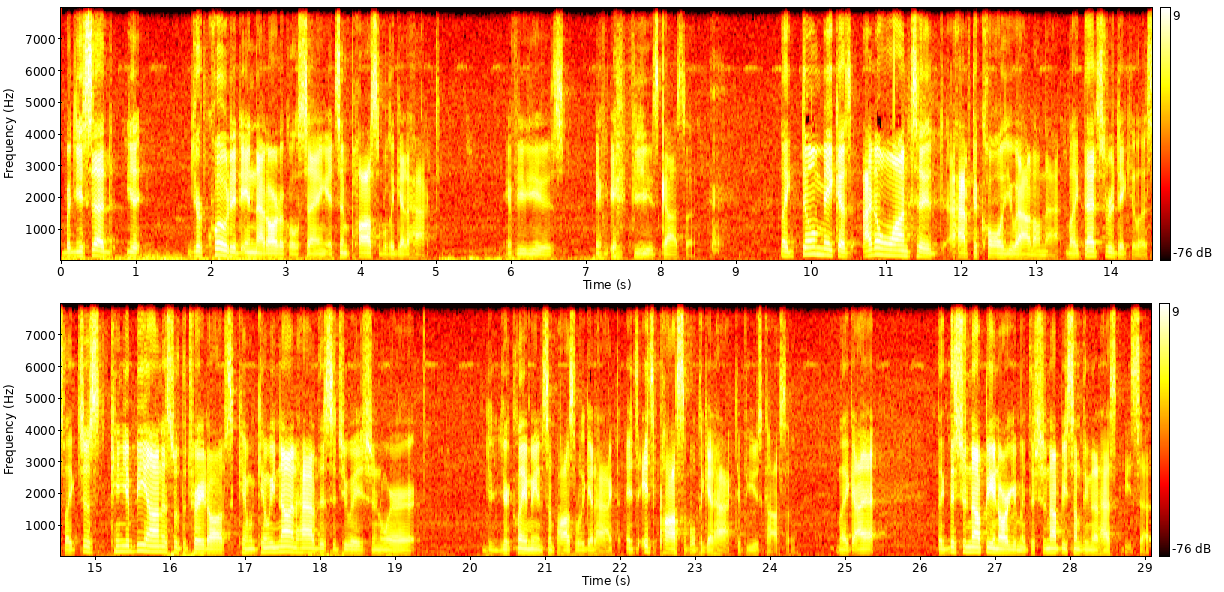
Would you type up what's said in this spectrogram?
but you said you, you're quoted in that article saying it's impossible to get hacked if you use if, if you use Casa. Like, don't make us. I don't want to have to call you out on that. Like, that's ridiculous. Like, just can you be honest with the trade-offs? Can we can we not have this situation where you're, you're claiming it's impossible to get hacked? It's it's possible to get hacked if you use Casa. Like I, like this should not be an argument. This should not be something that has to be said.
